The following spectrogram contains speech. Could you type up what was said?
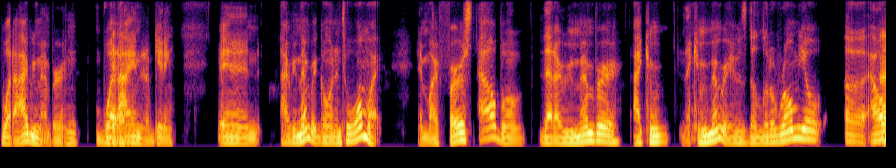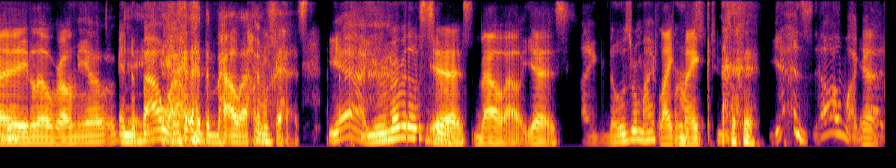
what I remember and what Yeah. I ended up getting. And I remember going into Walmart and my first album that I remember, I can, I can remember it was the Little Romeo uh, album. Hey, little Romeo. And the. Bow Wow. the Bow Wow. Yes. Yeah, you remember those two? Yes. Bow Wow. Yes. Like those were my Like first Mike. Yes. Oh my Yeah. gosh.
